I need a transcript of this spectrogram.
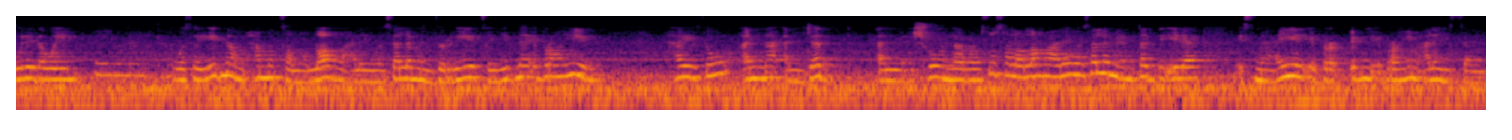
ولد وين؟ في مكة وسيدنا محمد صلى الله عليه وسلم من ذرية سيدنا إبراهيم حيث أن الجد العشرون للرسول صلى الله عليه وسلم يمتد إلى إسماعيل ابن إبراهيم عليه السلام.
